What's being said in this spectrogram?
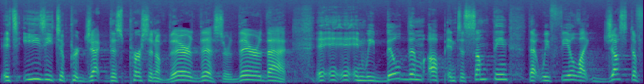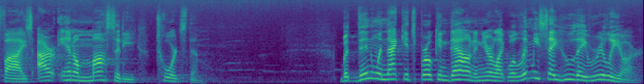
It's easy to project this person of they're this or they're that. And we build them up into something that we feel like justifies our animosity towards them. But then when that gets broken down and you're like, well, let me say who they really are.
